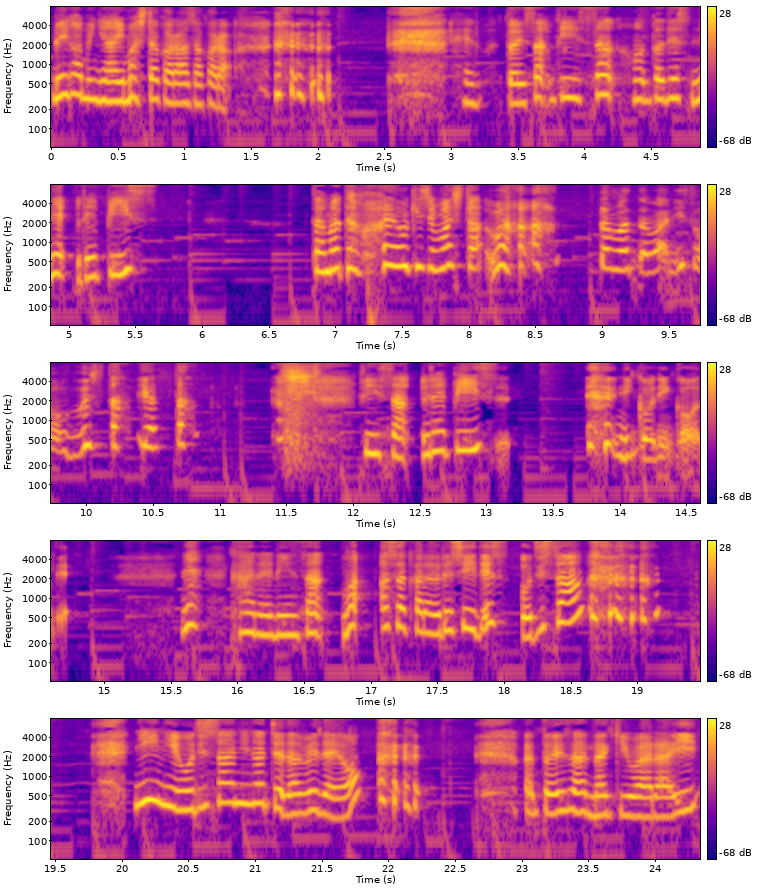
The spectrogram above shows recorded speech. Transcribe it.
女神に会いましたから、朝から。え、まといさん、ピースさん、本当ですね。うれピース。たまたま早起きしました。わあたまたまに遭遇した。やった。ピースさん、うれピース。ニコニコで。ね、カーレリンさん、わ、朝から嬉しいです。おじさんニーニーおじさんになっちゃダメだよ。まといさん、泣き笑い。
